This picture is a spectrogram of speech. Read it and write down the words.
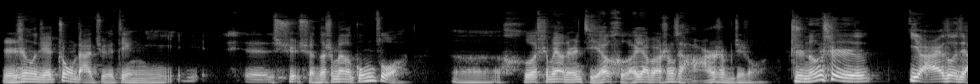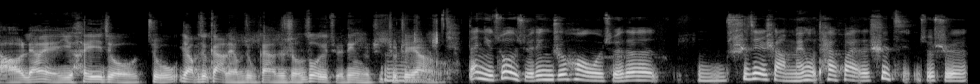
人生的这些重大决定，你呃选选择什么样的工作，呃和什么样的人结合，要不要生小孩什么这种，只能是一耳挨跺脚，两眼一黑就就要不就干了，要不就不干了，就只能做一个决定，就就这样了。但你做了决定之后，我觉得，嗯，世界上没有太坏的事情，就是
